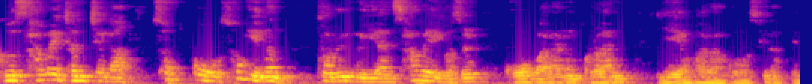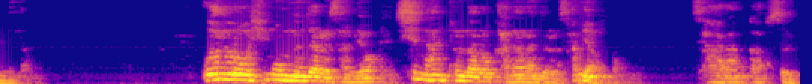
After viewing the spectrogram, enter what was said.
그 사회 전체가 속고 속이는 불의한 사회의 것을 고발하는 그러한 예화라고 생각됩니다. 은으로 힘없는 자를 사며 신한 털나로 가난한 자를 사며 사람 값을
